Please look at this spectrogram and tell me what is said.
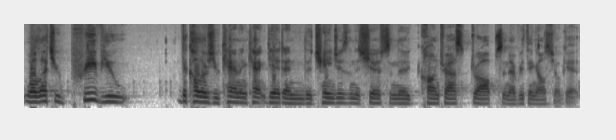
will let you preview the colors you can and can't get and the changes and the shifts and the contrast drops and everything else you'll get.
